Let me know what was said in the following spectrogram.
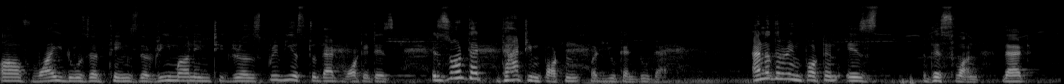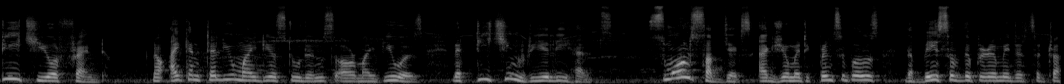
of why those are things, the Riemann integrals, previous to that, what it is. It's not that that important, but you can do that. Another important is this one, that teach your friend. Now, I can tell you, my dear students or my viewers, that teaching really helps. Small subjects, axiomatic principles, the base of the pyramid, etc.,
